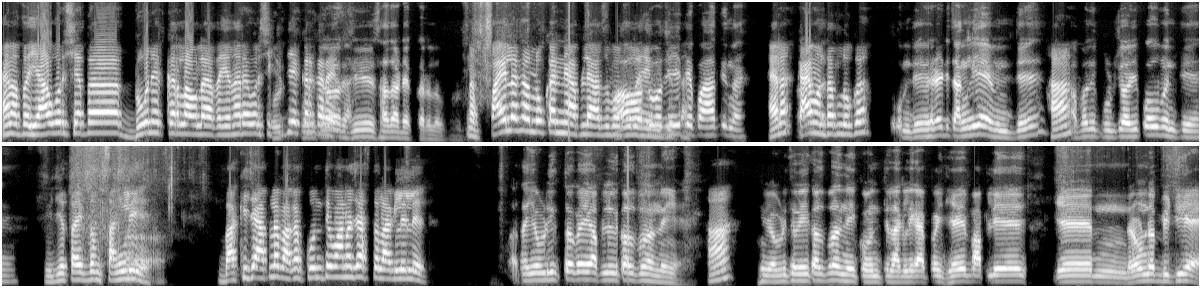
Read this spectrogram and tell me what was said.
है ना? आता या वर्षी आता दोन एकर लावलाय. आता येणाऱ्या वर्षी किती एकर करायचं? वर्षी सात आठ एकर ना पाहिलं का लोकांनी आपल्या आजूबाजूला हे? येते पाहते ना. है ना? काय म्हणतात लोक? म्हणजे व्हरायटी चांगली आहे म्हणते. हा? आपण ती पुढच्या वर्षी पाहू म्हणते. विजेता एकदम चांगली आहे. हा. बाकीच्या आपल्या भागात कोणते वाहनं जास्त लागलेले आहेत? आता एवढी तर काही आपल्याला कल्पना नाही आहे. हा? एवढी तर काही कल्पना नाही कोणते लागले काय पण. हे आपले जे राऊंड अप बीटी आहे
